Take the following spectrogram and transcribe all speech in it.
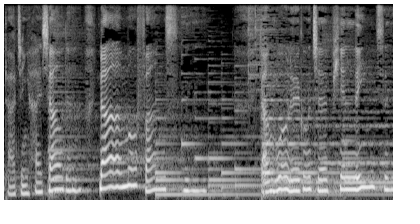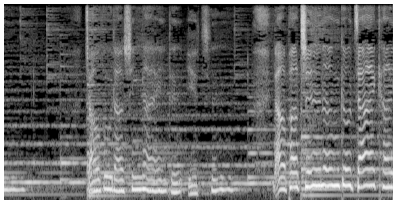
他竟还笑得那么放肆。当我掠过这片林子找不到心爱的叶子，哪怕只能够再看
